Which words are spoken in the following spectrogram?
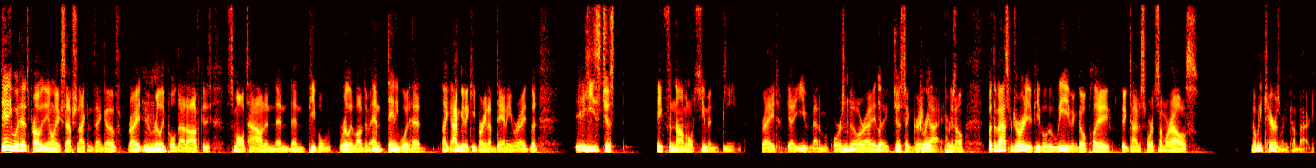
Danny Woodhead's probably the only exception I can think of, right? Who Mhm. really pulled that off because small town and, and, and people really loved him. And Danny Woodhead, like I'm gonna keep bringing up Danny, right? But he's just a phenomenal human being, right? Yeah, you've met him, of course, Mhm. Bill, right? Yep. Like just a great, Great guy, you know. But the vast majority of people who leave and go play big time sports somewhere else, nobody cares when you come back,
